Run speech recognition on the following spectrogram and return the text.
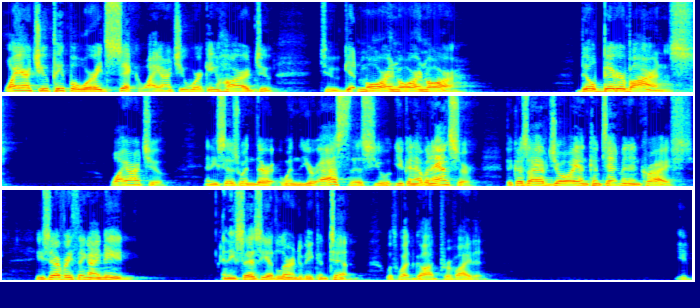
Why aren't you people worried sick? Why aren't you working hard to, to get more and more and more? Build bigger barns. Why aren't you? And he says, when there, when you're asked this, you, you can have an answer because I have joy and contentment in Christ. He's everything I need. And he says he had learned to be content with what God provided. You,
